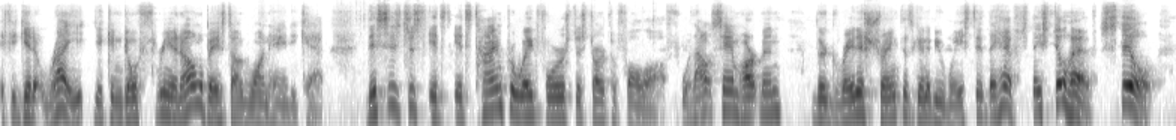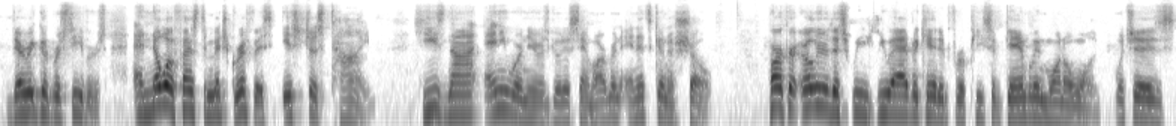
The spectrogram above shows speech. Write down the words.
if you get it right you can go 3 and 0 based on one handicap. This is just it's it's time for wake forest to start to fall off. Without sam hartman their greatest strength is going to be wasted. They have they still have still very good receivers. And no offense to mitch griffis it's just time. He's not anywhere near as good as sam hartman and it's going to show. Parker earlier this week you advocated for a piece of gambling 101 which is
